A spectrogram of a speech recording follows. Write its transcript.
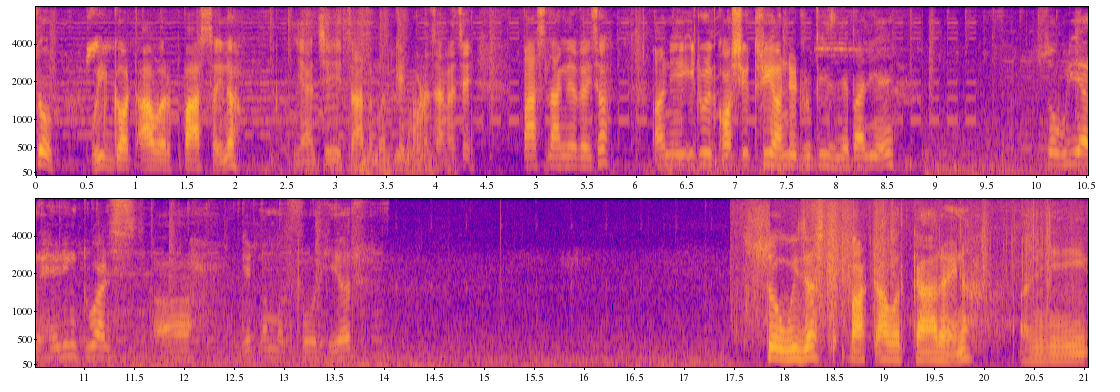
So we got our pass होइन? यहाँ चाहिँ चार नम्बर गेटबाट जान चाहिँ पास लाग्ने रहेछ। अनि it will cost you three hundred rupees Nepali है? So we are heading towards gate number four here so we just park our car होइन? अनि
